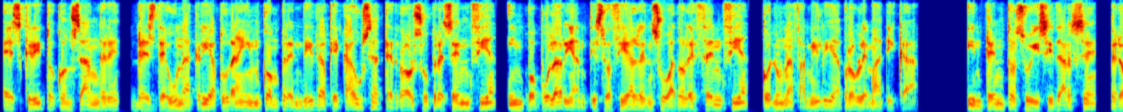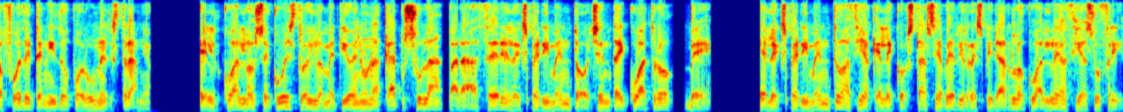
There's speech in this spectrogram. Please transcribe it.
Escrito con sangre, desde una criatura incomprendida que causa terror su presencia, impopular y antisocial en su adolescencia, con una familia problemática. Intentó suicidarse, pero fue detenido por un extraño. El cual lo secuestró y lo metió en una cápsula para hacer el experimento 84, B. El experimento hacía que le costase ver y respirar lo cual le hacía sufrir.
